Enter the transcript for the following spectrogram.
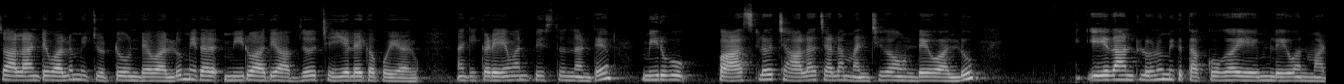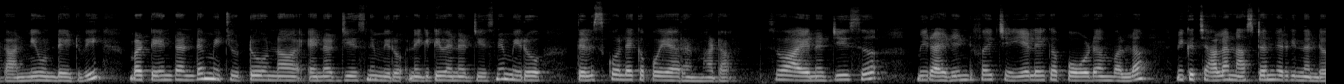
సో అలాంటి వాళ్ళు మీ చుట్టూ ఉండేవాళ్ళు. మీద మీరు అది అబ్జర్వ్ చేయలేకపోయారు. నాకు ఇక్కడ ఏమనిపిస్తుందంటే మీరు పాస్ట్లో చాలా చాలా మంచిగా ఉండేవాళ్ళు. ఏ దాంట్లోనూ మీకు తక్కువగా ఏం లేవు అనమాట అన్నీ ఉండేటివి. బట్ ఏంటంటే మీ చుట్టూ ఉన్న ఎనర్జీస్ని మీరు నెగిటివ్ ఎనర్జీస్ని మీరు తెలుసుకోలేకపోయారనమాట సో ఆ ఎనర్జీస్ మీరు ఐడెంటిఫై చేయలేకపోవడం వల్ల మీకు చాలా నష్టం జరిగిందండి.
